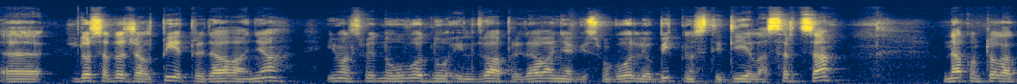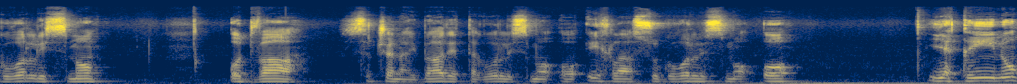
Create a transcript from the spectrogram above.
e, do sad dođali pet predavanja, imali smo jedno uvodno ili dva predavanja gdje smo govorili o bitnosti dijela srca. Nakon toga govorili smo o dva srčana ibadeta, govorili smo o ihlasu, govorili smo o jekinu.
